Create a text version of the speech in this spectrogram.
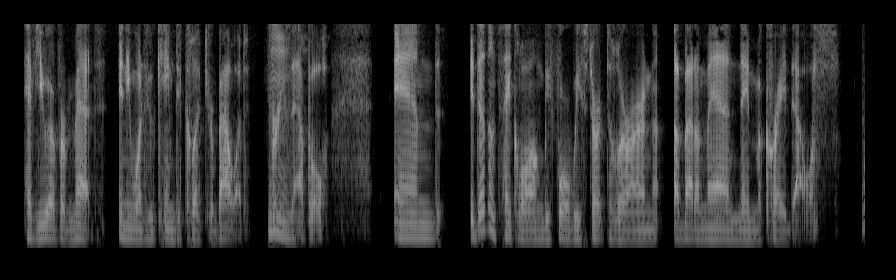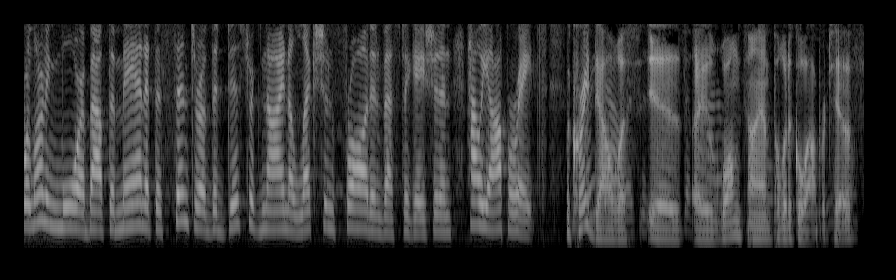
Have you ever met anyone who came to collect your ballot, for mm. example? And it doesn't take long before we start to learn about a man named McCrae Dowless. We're learning more about the man at the center of the District 9 election fraud investigation and how he operates. McCrae Dowless is a longtime political operative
